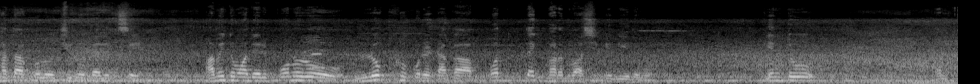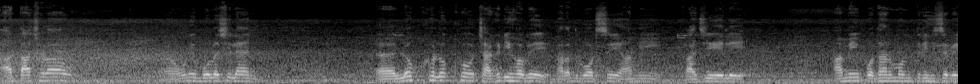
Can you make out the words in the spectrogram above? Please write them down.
খাতা খোলো জিরো ব্যালেন্সে। আমি তোমাদের পনেরো লক্ষ করে টাকা প্রত্যেক ভারতবাসীকে দিয়ে দেবো। কিন্তু, আর তাছাড়াও উনি বলেছিলেন লক্ষ লক্ষ চাকরি হবে ভারতবর্ষে, আমি কাজে এলে আমি প্রধানমন্ত্রী হিসেবে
